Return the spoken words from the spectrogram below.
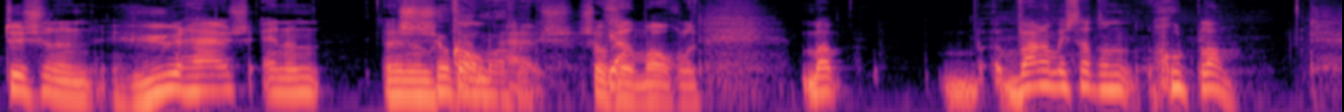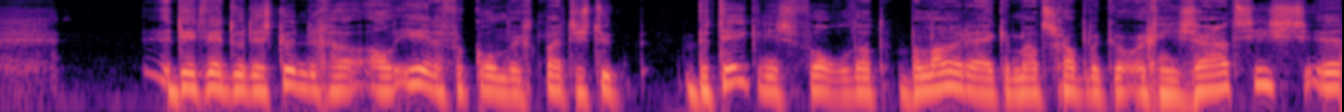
tussen een huurhuis en een, een Zoveel koophuis. Mogelijk. Zoveel mogelijk. Maar waarom is dat een goed plan? Dit werd door deskundigen al eerder verkondigd, maar het is natuurlijk betekenisvol dat belangrijke maatschappelijke organisaties eh,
